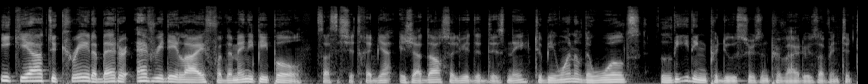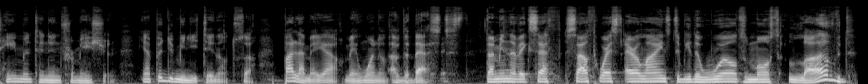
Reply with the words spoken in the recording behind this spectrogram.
IKEA to create a better everyday life for the many people. Ça, c'est très bien. Et j'adore celui de Disney. To be one of the world's leading producers and providers of entertainment and information. Il y a un peu d'humilité dans tout ça. Pas la meilleure, mais one of, the best. Termine avec Southwest Airlines to be the world's most loved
